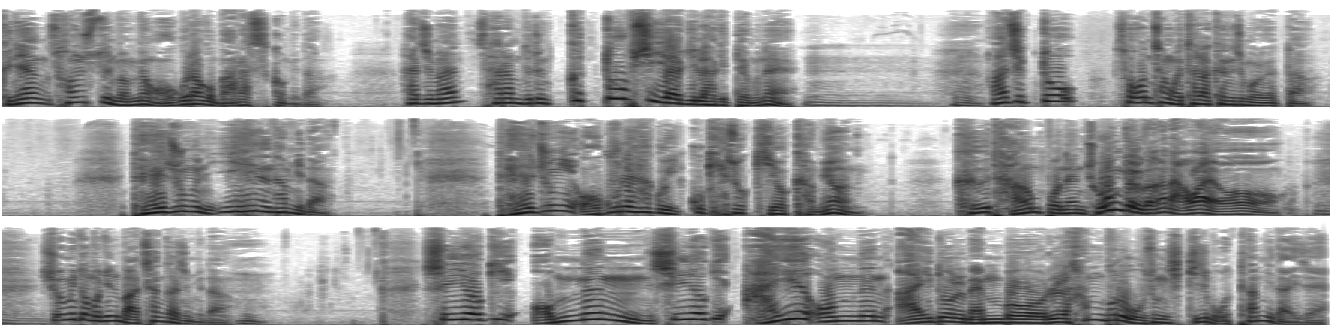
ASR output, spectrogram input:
그냥 선수들 몇 명 억울하고 말았을 겁니다. 하지만 사람들은 끝도 없이 이야기를 하기 때문에 아직도 서건창 왜 탈락했는지 모르겠다. 대중은 이해는 합니다. 대중이 억울해하고 있고 계속 기억하면 그 다음번엔 좋은 결과가 나와요. 쇼미더머니는 마찬가지입니다. 실력이 없는 실력이 아예 없는 아이돌 멤버를 함부로 우승시키지 못합니다 이제.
